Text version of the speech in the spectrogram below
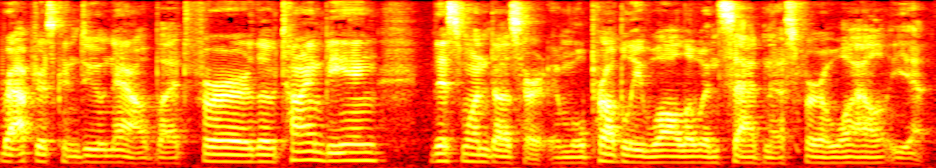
Raptors can do now. But for the time being, this one does hurt, and we'll probably wallow in sadness for a while yet.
